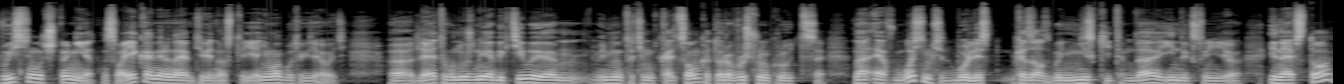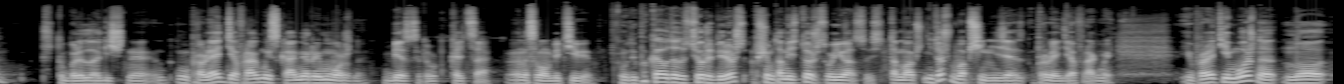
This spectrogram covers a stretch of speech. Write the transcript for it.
Выяснилось, что нет. На своей камере на F90 я не могу так делать. Э, для этого нужны объективы именно вот этим вот кольцом, которое вручную крутится. На F80 более, казалось бы, низкий там, да, индекс у нее. И на F100 что более логично, управлять диафрагмой с камерой можно без этого кольца на самом объективе. Вот и пока вот это все разберешь, причем там есть тоже свой нюанс. То есть там вообще, не то, что вообще нельзя управлять диафрагмой, и управлять ей можно, но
